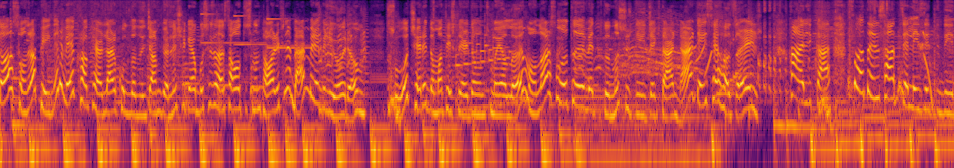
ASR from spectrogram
Daha sonra peynir ve krakerler kullanacağım. Görünüşe göre bu Sezar salatasının tarifini ben bile biliyorum. Sulu çeri domatesleri de unutmayalım. Onlar salatayı ve tadını süsleyecekler. Neredeyse hazır. Harika. Salatayı sadece lezzetli değil.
